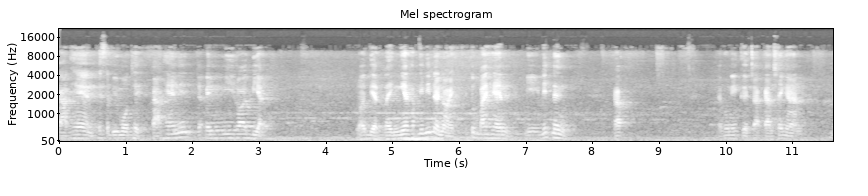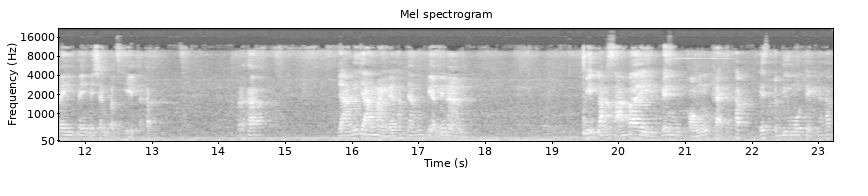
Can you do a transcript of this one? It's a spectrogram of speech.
การแฮนด์ SW Motec การแฮนด์นี่จะเป็นมีรอยเบียด รอยเบียดอะไรเงี้ยครับนิดๆหน่อยๆตุ้มบายแฮนด์มีนิดนึงครับแต่พวกนี้เกิดจากการใช้งานไม่ไม่ไม่ใช่อุบัติเหตุนะครับนะครับยางนี่ยางใหม่นะครับยางเพิ่งเปลี่ยนไม่นานมิดหลังสามใบเป็นของแท็กนะครับ SW Motec นะครับ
